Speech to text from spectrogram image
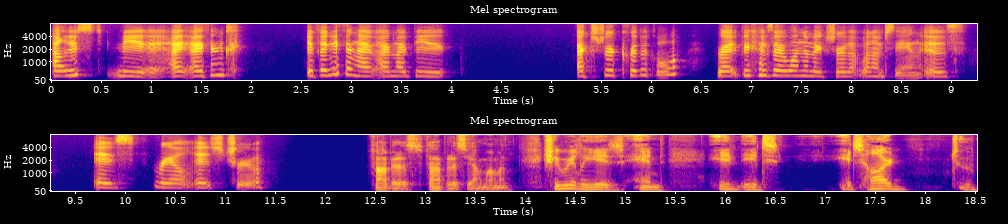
at least me, I, I think if anything, I, I might be extra critical, right? Because I want to make sure that what I'm seeing is is real, is true. Fabulous, fabulous young woman. She really is, and it, it's it's hard to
